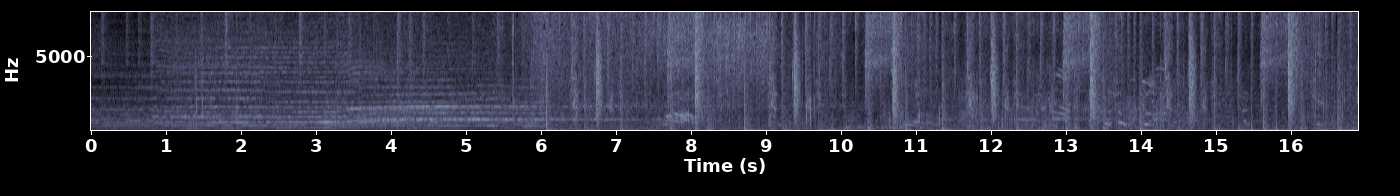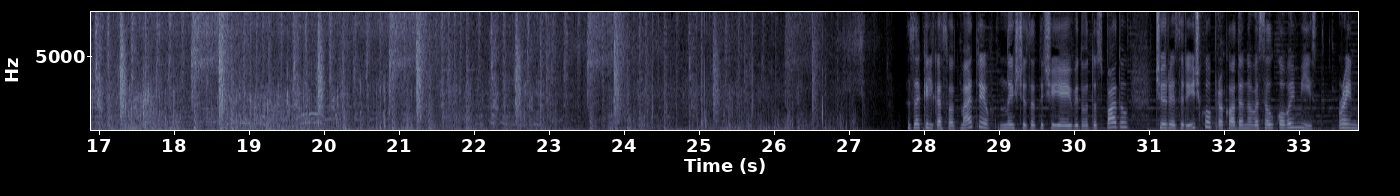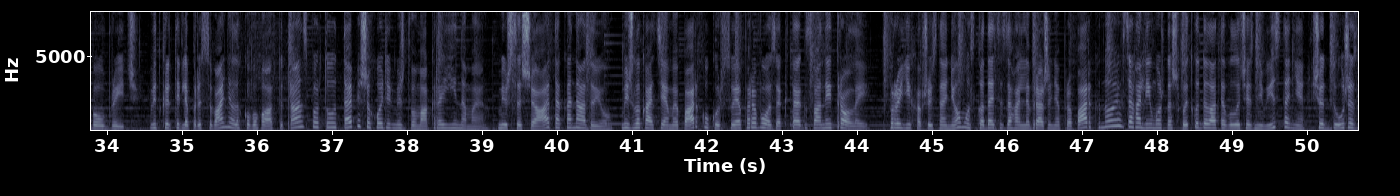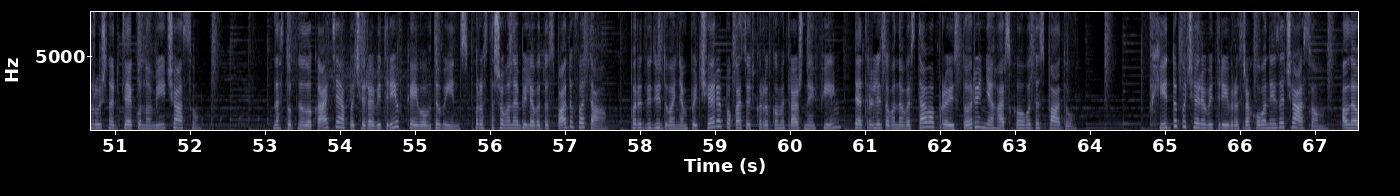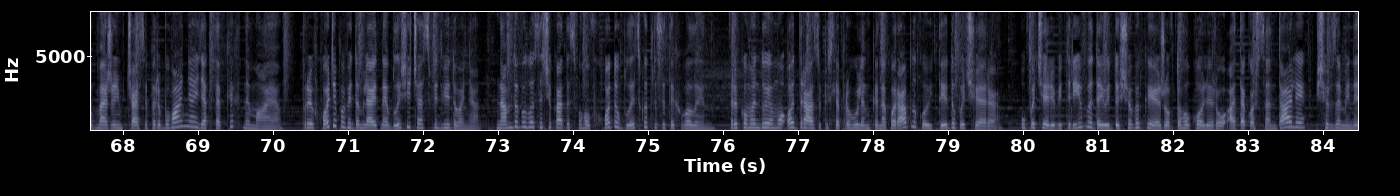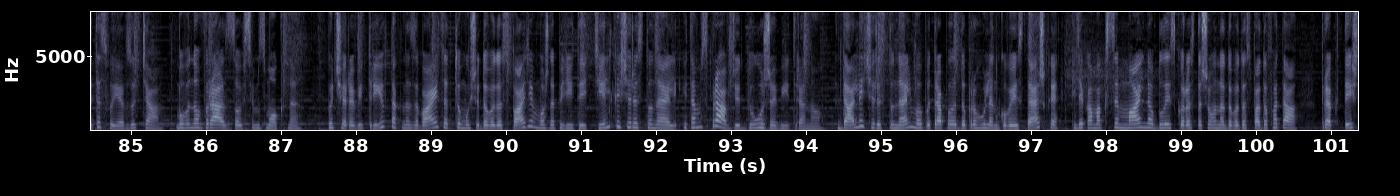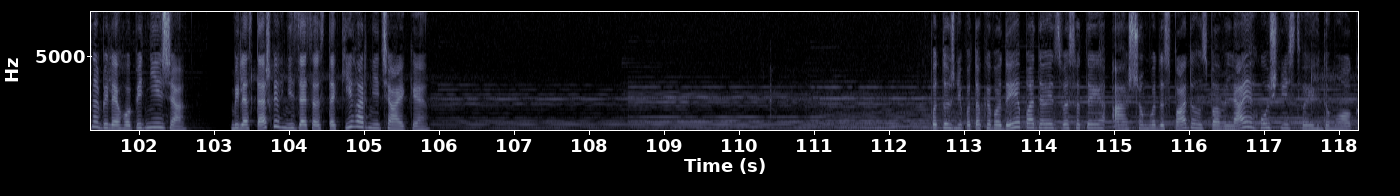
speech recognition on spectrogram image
Кількасот метрів нижче за течією від водоспаду через річку прокладено веселковий міст Rainbow Bridge, відкритий для пересування легкового автотранспорту та пішоходів між двома країнами між США та Канадою. Між локаціями парку курсує перевозок, так званий тролей. Проїхавшись на ньому, складається загальне враження про парк. Ну і взагалі можна швидко долати величезні відстані, що дуже зручно для економії часу. Наступна локація печера вітрів Cave of the Winds, розташована біля водоспаду Фата. Перед відвідуванням печери показують короткометражний фільм, театралізована вистава про історію Ніагарського водоспаду. Вхід до печери вітрів розрахований за часом, але обмежень в часі перебування як таких немає. При вході повідомляють найближчий час відвідування. Нам довелося чекати свого входу близько 30 хвилин. Рекомендуємо одразу після прогулянки на кораблику йти до печери. У печері вітрів видають дощовики жовтого кольору, а також сандалі, щоб замінити своє взуття, бо воно враз зовсім змокне. Печера вітрів так називається, тому що до водоспадів можна підійти тільки через тунель, і там справді дуже вітряно. Далі через тунель ми потрапили до прогулянкової стежки, яка максимально близько розташована до водоспаду Фата, практично біля його підніжжя. Біля стежки гніздяться ось такі гарні чайки. Потужні потоки води падають з висоти, а шум водоспаду збавляє гучність твоїх думок.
